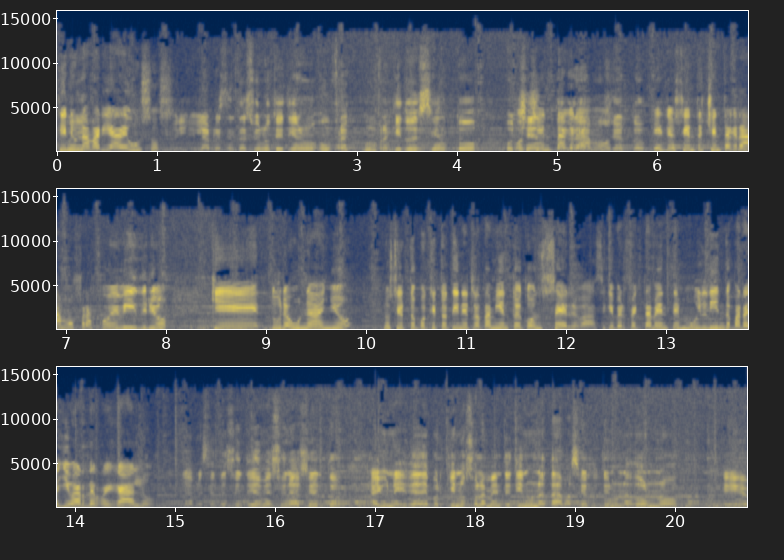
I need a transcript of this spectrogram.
Tiene Oye, una variedad de usos. La presentación usted tiene un, un fra- un frasquito de 180 80 gramos, ¿cierto? es de 180 gramos, frasco de vidrio, que dura un año, ¿no es cierto? Porque esto tiene tratamiento de conserva, así que perfectamente es muy lindo para llevar de regalo. La presentación te iba a mencionar, ¿cierto? Hay una idea de por qué no solamente tiene una tapa, ¿cierto? Tiene un adorno eh,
